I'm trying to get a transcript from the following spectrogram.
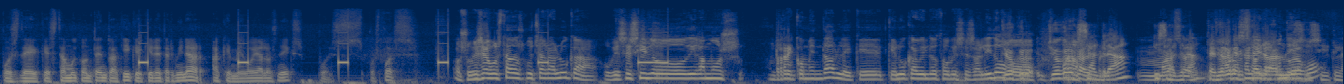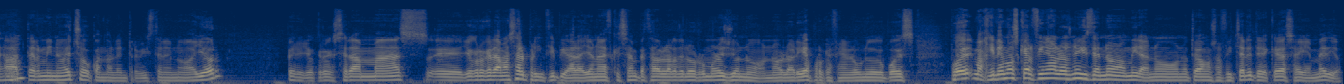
pues de que está muy contento aquí, que quiere terminar, a que me voy a los Knicks, pues, pues, pues. ¿Os hubiese gustado escuchar a Luca? ¿Hubiese sido, digamos, recomendable que, que Luca Vildoza hubiese salido? Yo creo, yo creo que al saldrá, y saldrá. Tendrá que salir luego sí, sí, claro. a término hecho cuando le entrevisten en Nueva York pero yo creo que será más eh, yo creo que era más al principio. Ahora ya una vez que se ha empezado a hablar de los rumores yo no, no hablaría porque al final lo único que puedes, puede- imaginemos que al final los Knicks dicen no, no mira no, no te vamos a fichar y te quedas ahí en medio.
